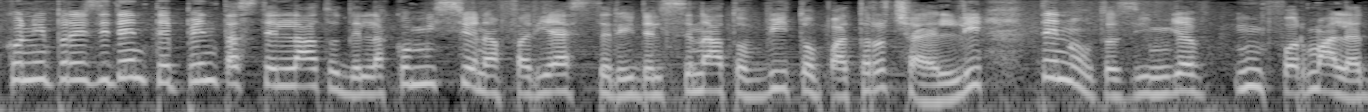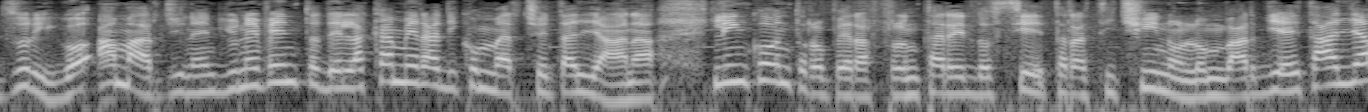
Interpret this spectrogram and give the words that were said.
con il presidente pentastellato della Commissione Affari Esteri del Senato Vito Patrocelli, tenutosi in via informale a Zurigo a margine di un evento della Camera di Commercio italiana. L'incontro per affrontare dossier tra Ticino, Lombardia e Italia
